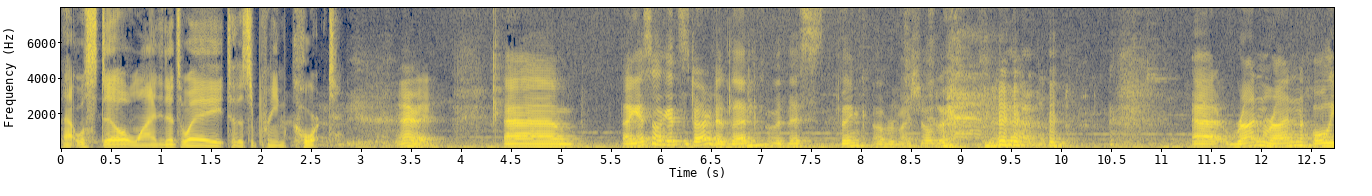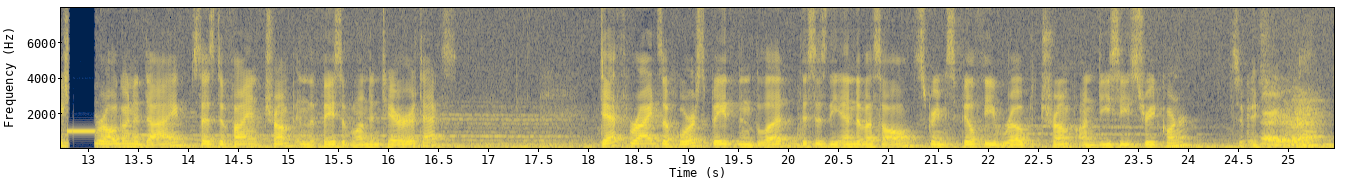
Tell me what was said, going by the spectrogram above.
That was still winding its way to the Supreme Court. all right, um, I guess I'll get started then with this thing over my shoulder. uh, run, run, holy we're all going to die, says defiant Trump in the face of London terror attacks. Death rides a horse bathed in blood. This is the end of us all, screams filthy robed Trump on DC street corner. It's okay.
